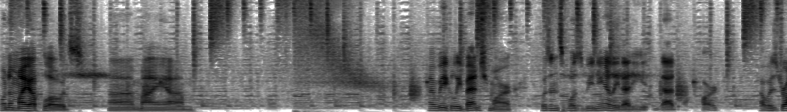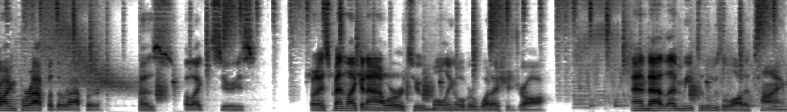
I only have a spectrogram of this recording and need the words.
One of my uploads, uh, my, um, my weekly benchmark wasn't supposed to be nearly that e that hard. I was drawing Parappa the Rapper because I like the series. But I spent like an hour or two mulling over what I should draw. And that led me to lose a lot of time.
